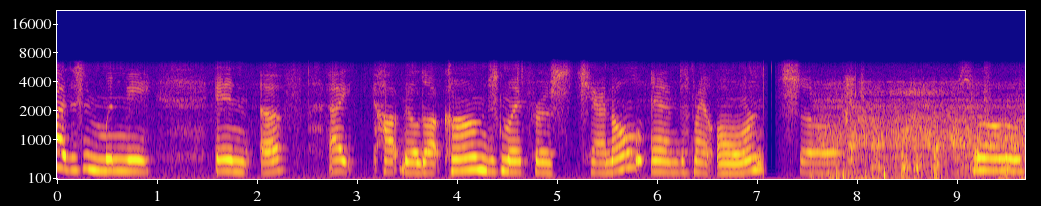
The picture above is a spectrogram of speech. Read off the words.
Hi, this is Money in F at hotmail.com. This is my first channel and this is my own. So, so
